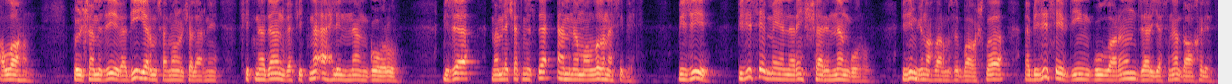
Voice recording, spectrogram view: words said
Allahım, ölkəmizi və digər müsəlman ölkələrini fitnədən və fitnə əhlindən qoru. Bizə məmləkətimizdə əminəmanlıq nəsib et. Bizi Bizi sevməyənlərin şərindən qoru. Bizim günahlarımızı bağışla və bizi sevdiyin qulların cərgəsinə daxil et.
